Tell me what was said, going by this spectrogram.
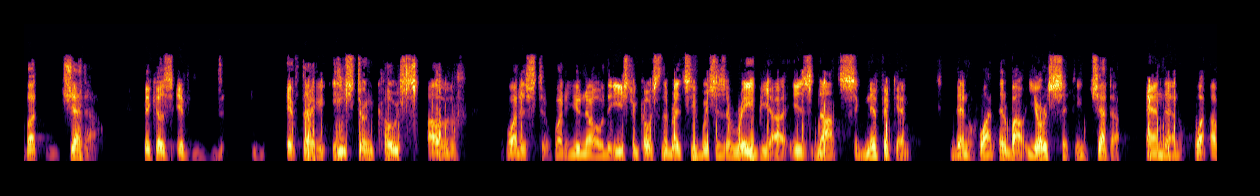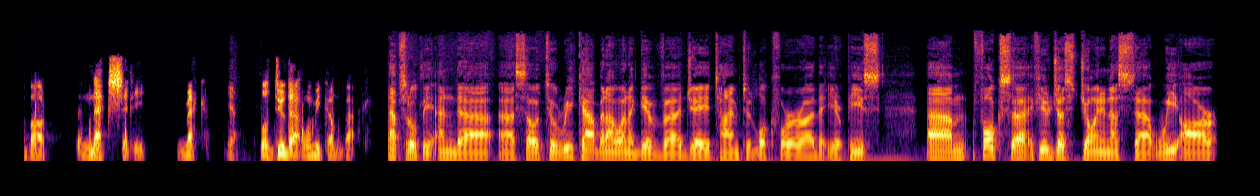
but Jeddah. Because if if the eastern coast of what is what do you know the eastern coast of the Red Sea, which is Arabia, is not significant, then what about your city, Jeddah? And then what about the next city, Mecca? Yeah. We'll do that when we come back. Absolutely. And uh, uh, so to recap, and I want to give uh, Jay time to look for uh, the earpiece. Um, folks, uh, if you're just joining us, uh, we are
